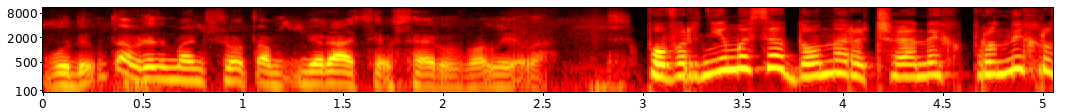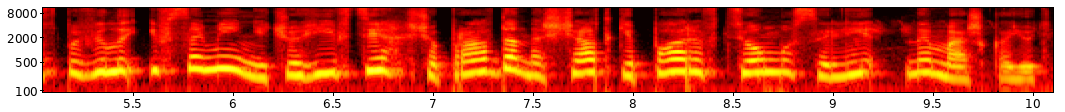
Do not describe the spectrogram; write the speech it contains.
водив. Там вже немає нічого, там мірація все розвалила. Повернімося до наречених. Про них розповіли і в самій Нічогівці. Щоправда, нащадки пари в цьому селі не мешкають.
